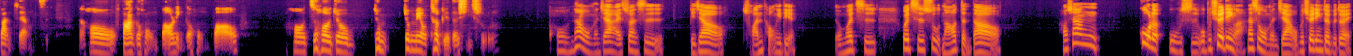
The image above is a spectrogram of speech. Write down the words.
饭这样子，然后发个红包，领个红包，然后之后就就就没有特别的习俗了。哦，那我们家还算是比较传统一点，我们会吃会吃素，然后等到好像过了五十，我不确定啦，那是我们家，我不确定对不对？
